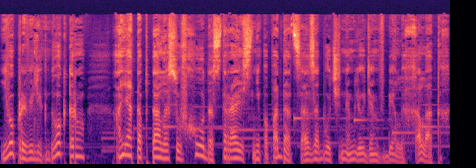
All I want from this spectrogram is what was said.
Его провели к доктору, а я топталась у входа, стараясь не попадаться озабоченным людям в белых халатах.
